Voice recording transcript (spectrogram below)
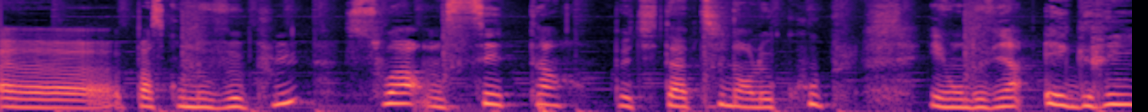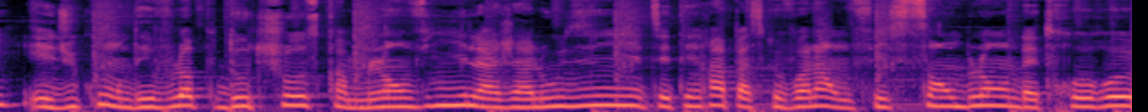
euh, parce qu'on ne veut plus, soit on s'éteint petit à petit dans le couple et on devient aigri et du coup on développe d'autres choses comme l'envie, la jalousie, etc. Parce que voilà, on fait semblant d'être heureux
